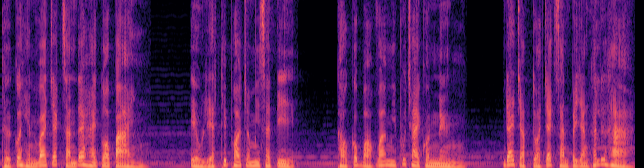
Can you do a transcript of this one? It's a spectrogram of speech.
เธอก็เห็นว่าแจ็คสันได้หายตัวไป เอลเลียตที่พอจะมีสติ เขาก็บอกว่ามีผู้ชายคนหนึ่ง ได้จับตัวแจ็คสันไปยังคฤหาสน์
